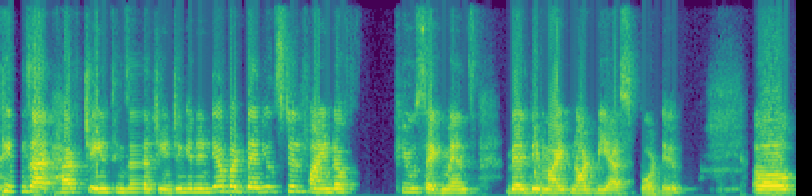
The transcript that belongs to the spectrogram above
things have changed, things are changing in India, but then you'll still find a few segments where they might not be as supportive. Uh,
